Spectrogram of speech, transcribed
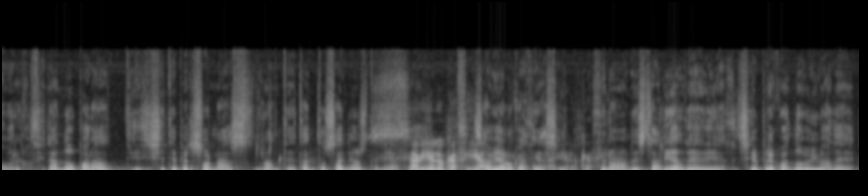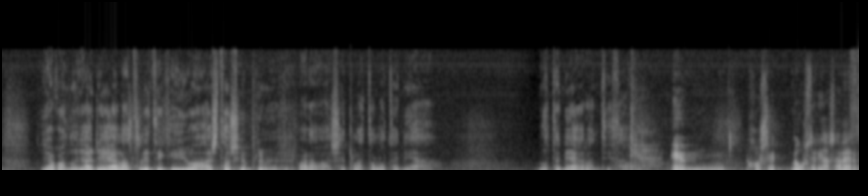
Hombre, cocinando para 17 personas durante tantos años tenía que... Sabía lo que hacía. Sabía lo que hacía, sí. Sabía lo que hacía. Pero de salía de 10. Siempre cuando iba de... Ya cuando ya llegué al Atlético y iba a esto, siempre me preparaba. Ese plato lo tenía, lo tenía garantizado. Em, José, me gustaría saber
